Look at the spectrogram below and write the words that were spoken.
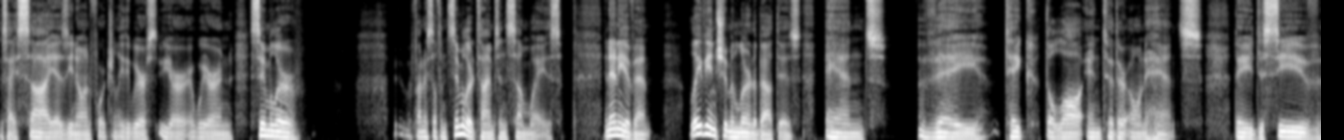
as I sigh, as you know, unfortunately, we are we are we are in similar. We find ourselves in similar times in some ways. In any event, Levi and Shimon learn about this, and they take the law into their own hands. They deceive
